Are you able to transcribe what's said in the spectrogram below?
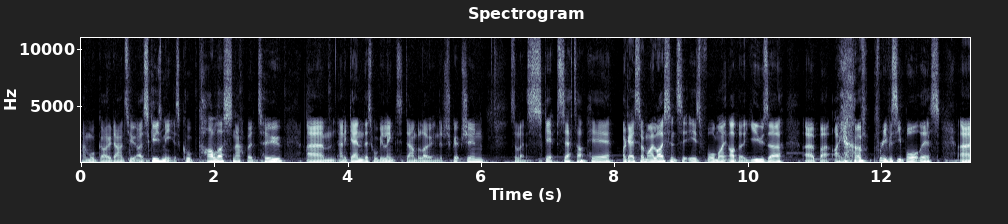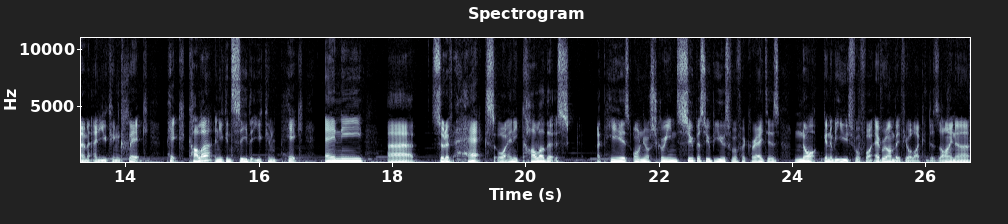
and we'll go down to, uh, excuse me, it's called Color Snapper 2. Um, and again, this will be linked down below in the description. So let's skip setup here. Okay, so my license is for my other user, uh, but I have previously bought this um, and you can click pick color and you can see that you can pick any uh, sort of hex or any color that is appears on your screen. Super, super useful for creators. Not going to be useful for everyone, but if you're like a designer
